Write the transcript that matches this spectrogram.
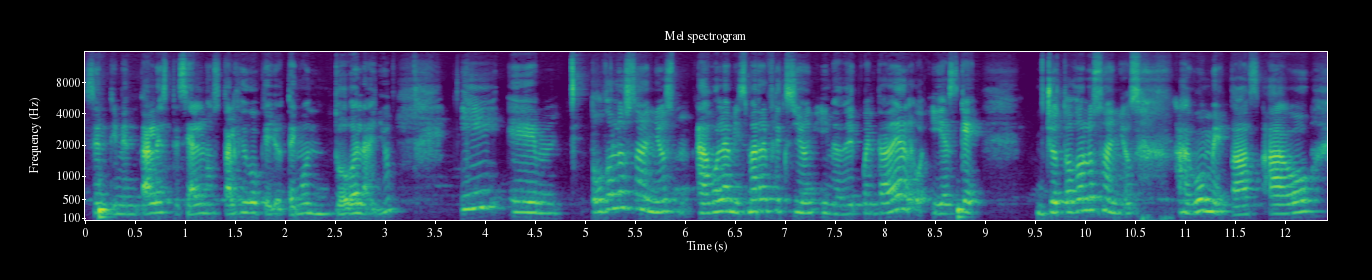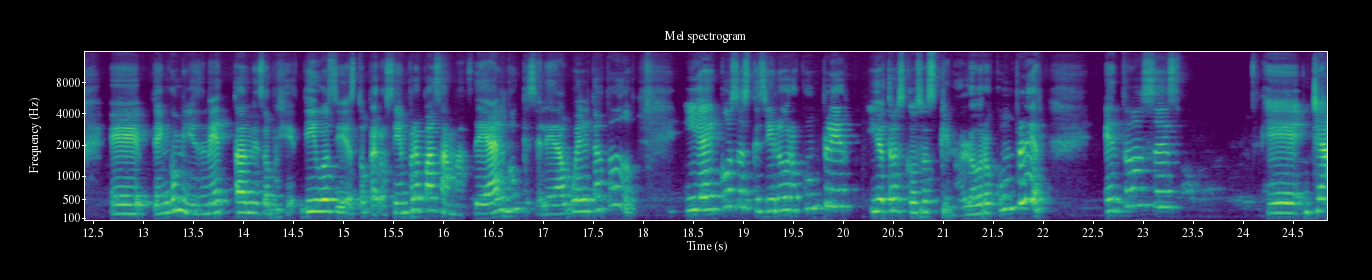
sentimental, especial, nostálgico que yo tengo en todo el año. Y em, todos los años hago la misma reflexión y me doy cuenta de algo, y es que yo todos los años hago metas, hago, eh, tengo mis metas, mis objetivos y esto, pero siempre pasa más de algo que se le da vuelta a todo. Y hay cosas que sí logro cumplir y otras cosas que no logro cumplir. Entonces, eh, ya,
